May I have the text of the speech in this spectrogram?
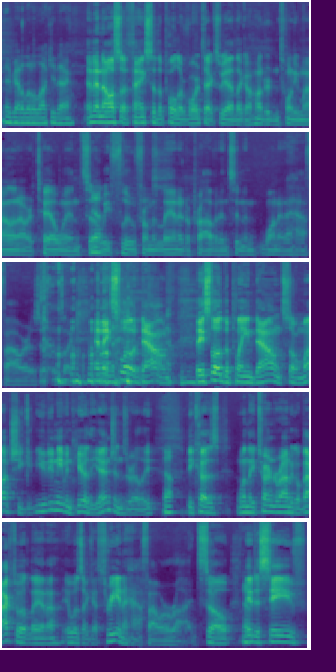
Maybe got a little lucky there. And then also, thanks to the polar vortex, we had like a 120 mile an hour tailwind. So Yep. we flew from Atlanta to Providence in one and a half hours. It was like, and they slowed down. They slowed the plane down so much you, could- you didn't even hear the engines really, Yep. because when they turned around to go back to Atlanta, it was like a three and a half hour ride. So they had to save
